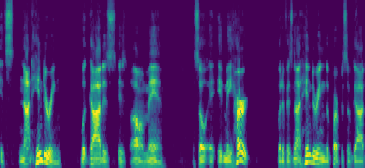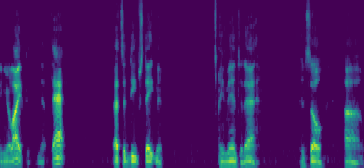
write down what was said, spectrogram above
it's not hindering what God is is oh man. So it, it may hurt, but if it's not hindering the purpose of God in your life, that that's a deep statement. Amen to that. And so um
